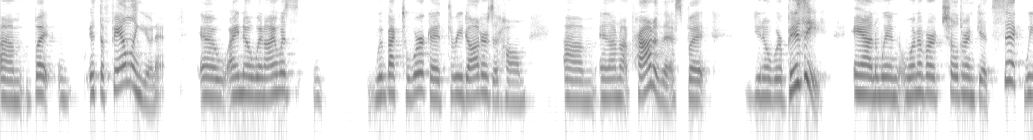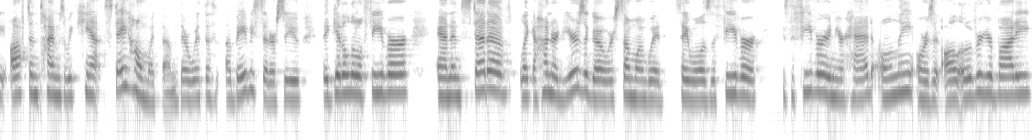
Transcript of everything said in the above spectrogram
Um, but at the family unit, uh, I know when I was went back to work, I had three daughters at home, um, and I'm not proud of this, but you know we're busy and when one of our children gets sick we oftentimes we can't stay home with them. They're with a, a babysitter so you they get a little fever. And instead of like a hundred years ago where someone would say well is the fever is the fever in your head only or is it all over your body?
